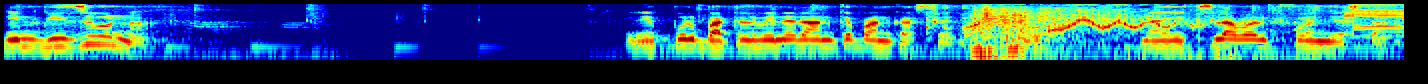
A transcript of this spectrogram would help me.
నేను బిజీ ఉన్నా. నేను ఎప్పుడు బట్టలు వినడానికే పనికి వస్తుంది నా ఎక్స్ లవర్కి ఫోన్ చేస్తాను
